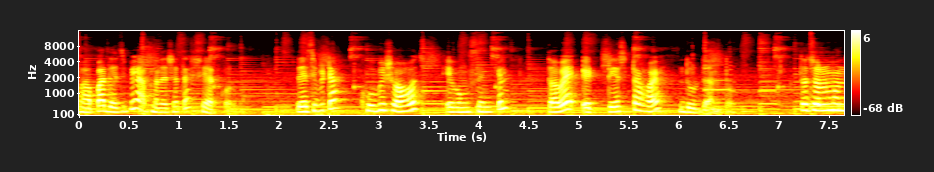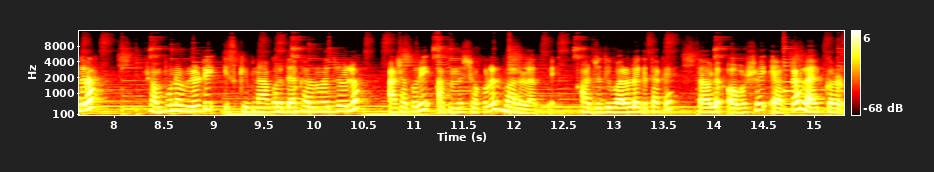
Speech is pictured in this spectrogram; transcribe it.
ভাপা রেসিপি আপনাদের সাথে শেয়ার করব। রেসিপিটা খুবই সহজ এবং সিম্পল তবে এর টেস্টটা হয় দুর্দান্ত। তো চলুন বন্ধুরা, সম্পূর্ণ ভিডিওটি স্কিপ না করে দেখার অনুরোধ রইল। আশা করি আপনাদের সকলের ভালো লাগবে। আর যদি ভালো লেগে থাকে, তাহলে অবশ্যই একটা লাইক করার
